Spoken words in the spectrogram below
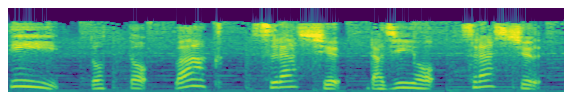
mynt.work スラッシュラジオスラッシュ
